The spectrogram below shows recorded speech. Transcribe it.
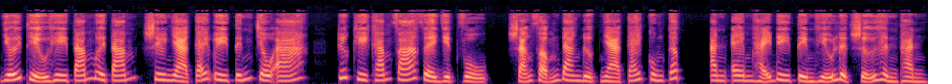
Giới thiệu Hi88, siêu nhà cái uy tín châu Á. Trước khi khám phá về dịch vụ, sản phẩm đang được nhà cái cung cấp, anh em hãy đi tìm hiểu lịch sử hình thành,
